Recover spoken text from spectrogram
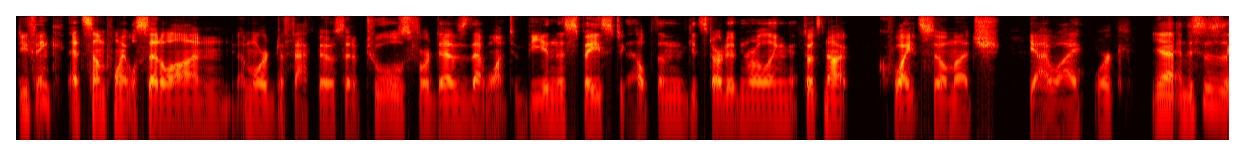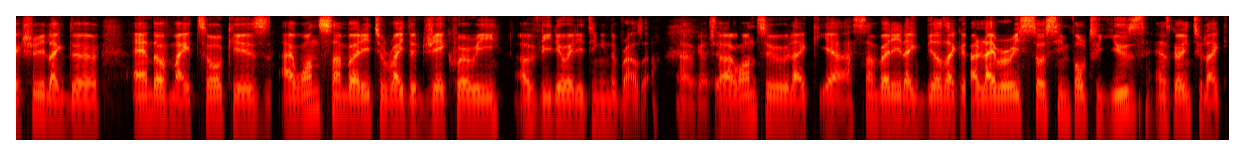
Do you think at some point we'll settle on a more de facto set of tools for devs that want to be in this space to help them get started and rolling? So it's not quite so much DIY work Yeah, and this is actually like the end of my talk is I want somebody to write the jQuery of video editing in the browser. Oh, gotcha. So I want to like, yeah, somebody like build like a, a library so simple to use and is going to like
